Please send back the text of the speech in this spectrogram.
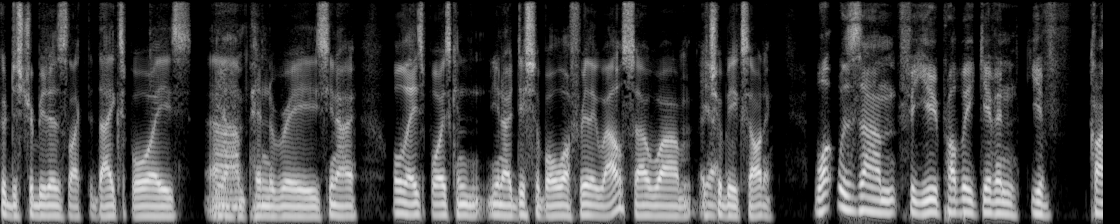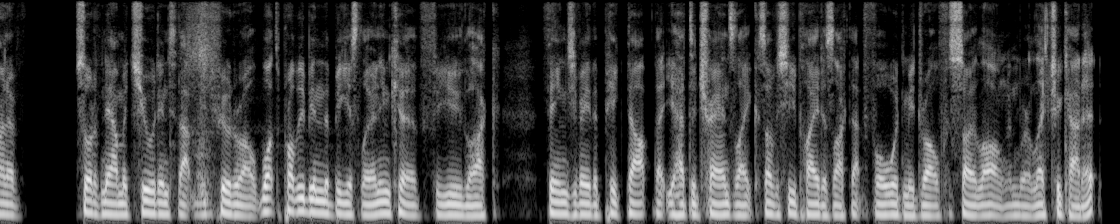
good distributors like the Dakes boys, um, Pendlebury's, you know, all these boys can, you know, dish the ball off really well. So um, it Yeah. should be exciting. What was um for you probably given you've kind of sort of now matured into that midfield role? What's probably been the biggest learning curve for you? Like things you've either picked up that you had to translate because obviously you played as like that forward mid role for so long and were electric at it.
